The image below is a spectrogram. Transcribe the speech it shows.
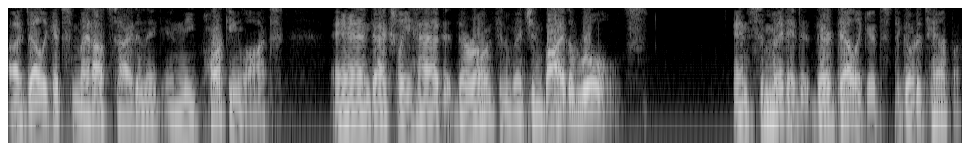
uh, delegates met outside in the in the parking lot and actually had their own convention by the rules and submitted their delegates to go to Tampa.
